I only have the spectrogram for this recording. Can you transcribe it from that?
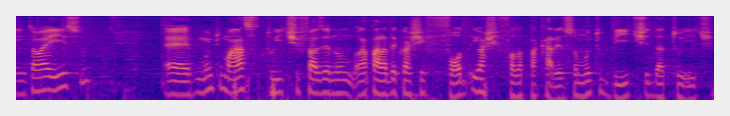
então é isso. É muito massa, Twitch fazendo uma parada que eu achei foda. Eu achei foda pra caralho. Eu sou muito beat da Twitch.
